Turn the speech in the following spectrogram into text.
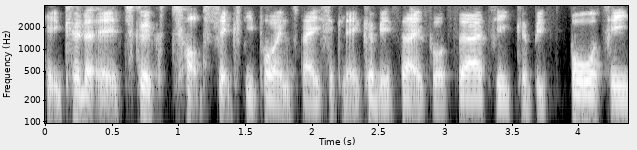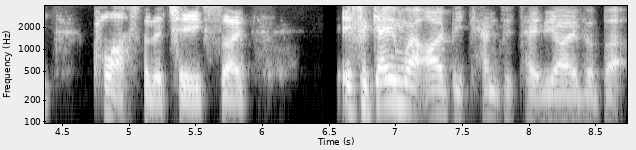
it could it could top 60 points basically. It could be 34 30 could be 40 plus for the chiefs. So it's a game where i'd be tempted to take the over but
